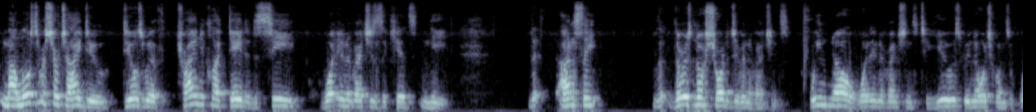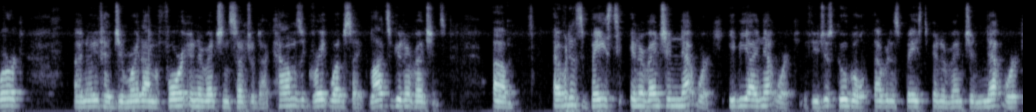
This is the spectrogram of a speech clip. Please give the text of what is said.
Now, most of the research I do deals with trying to collect data to see what interventions the kids need. The, honestly, the, there is no shortage of interventions. We know what interventions to use. We know which ones work. I know you've had Jim Wright on before. InterventionCentral.com is a great website. Lots of good interventions. Um, Evidence-Based Intervention Network, EBI Network. If you just Google Evidence-Based Intervention Network,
